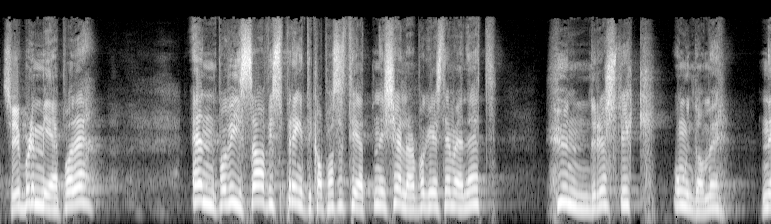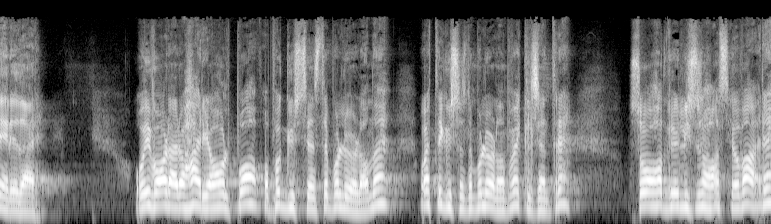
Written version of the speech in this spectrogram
Så vi ble med på det. Enden på visa, vi sprengte kapasiteten i kjelleren på Kristi menighet. 100 stykk ungdommer nedi der. Og Vi var der og herja og holdt på. Var på gudstjeneste på lørdagene. Og etter gudstjeneste på lørdagene på Vekkelsenteret så hadde vi lyst til å ha et sted å være.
